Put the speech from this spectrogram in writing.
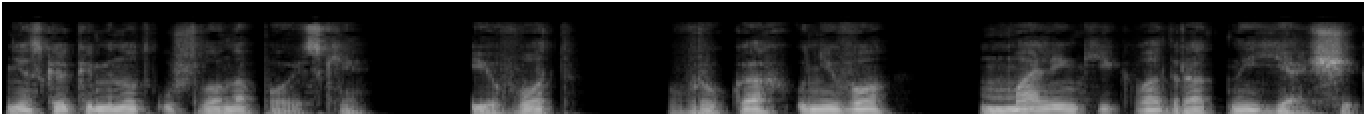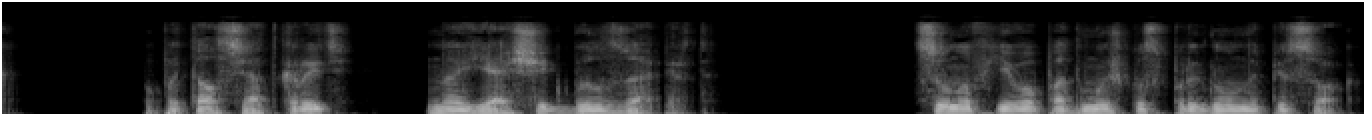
несколько минут ушло на поиски. И вот в руках у него маленький квадратный ящик. Попытался открыть, но ящик был заперт. Сунув его под мышку, спрыгнул на песок,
